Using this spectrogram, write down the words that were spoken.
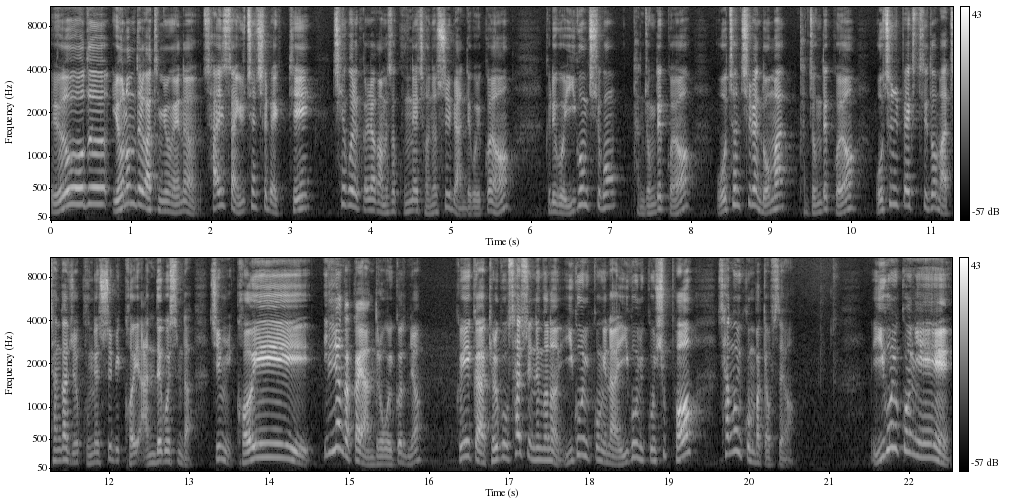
요드, 요놈들 같은 경우에는 사실상 6700XT 최고에 끌려가면서 국내 전혀 수입이 안 되고 있고요. 그리고 2070 단종됐고요. 5700 노말 단종됐고요. 5600XT도 마찬가지로 국내 수입이 거의 안 되고 있습니다. 지금 거의 1년 가까이 안 들어오고 있거든요. 그러니까 결국 살 수 있는 거는 2060이나 2060 슈퍼 3060밖에 없어요 2060이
